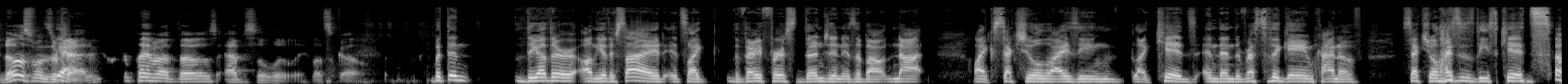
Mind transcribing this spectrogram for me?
Those ones are Yeah. bad. If you complain about those, absolutely. Let's go. but then the other on the other side it's like the very first dungeon is about not like sexualizing like kids and then the rest of the game kind of sexualizes these kids so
